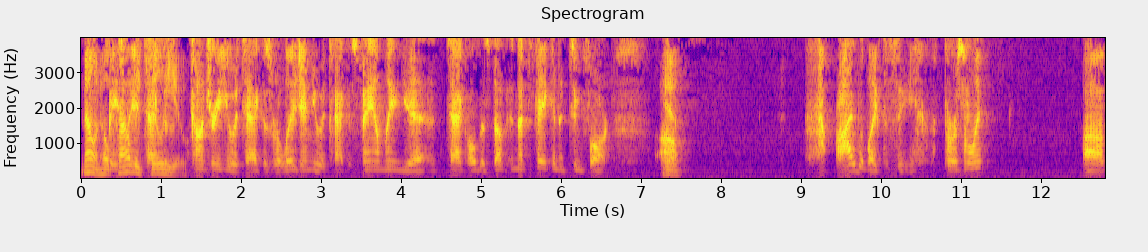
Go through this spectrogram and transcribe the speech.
No, and he'll probably kill his you. country, you attack his religion, you attack his family, you attack all this stuff, and that's taking it too far. Yeah. Um, I would like to see, personally, uh,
